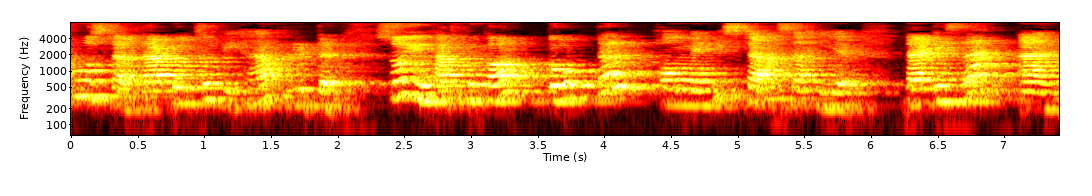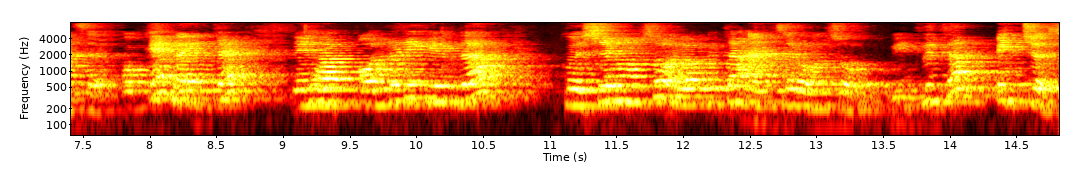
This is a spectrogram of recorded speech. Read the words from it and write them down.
two stars that also we have written so you have to count total how many stars are here that is the answer okay like that they have already given the question also along with the answer also with, with the pictures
